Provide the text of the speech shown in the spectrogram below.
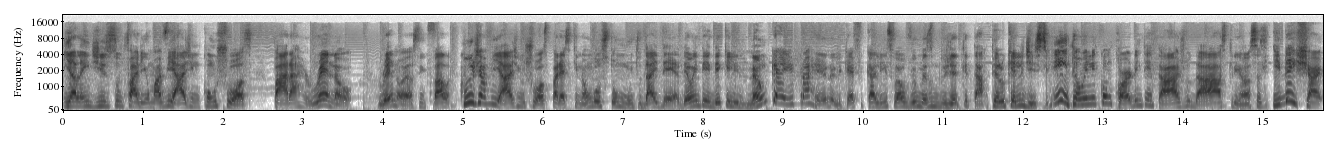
e além disso, faria uma viagem com o Schwartz para Reno. Reno, é assim que fala? Cuja viagem o Schwartz parece que não gostou muito da ideia. Deu a entender que ele não quer ir para Reno, ele quer ficar ali em Swellville mesmo do jeito que tá, pelo que ele disse. E então ele concorda em tentar ajudar as crianças e deixar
